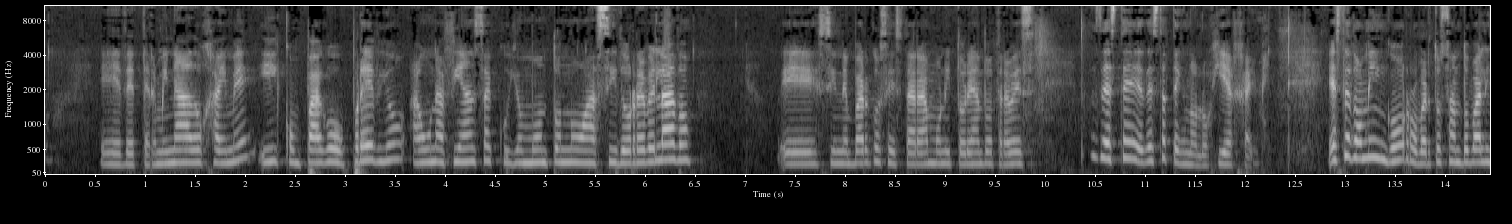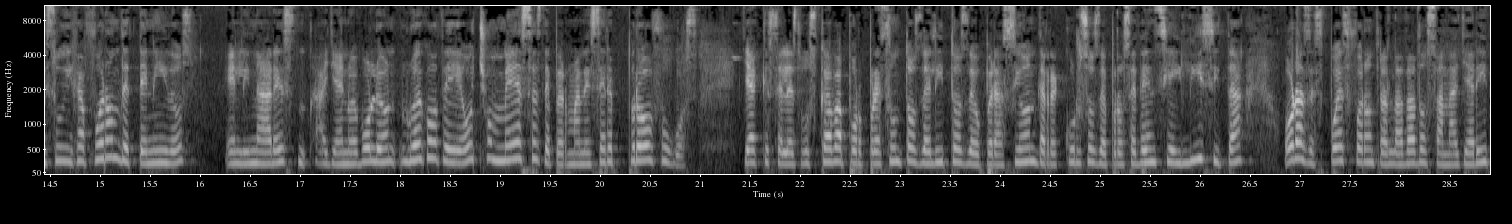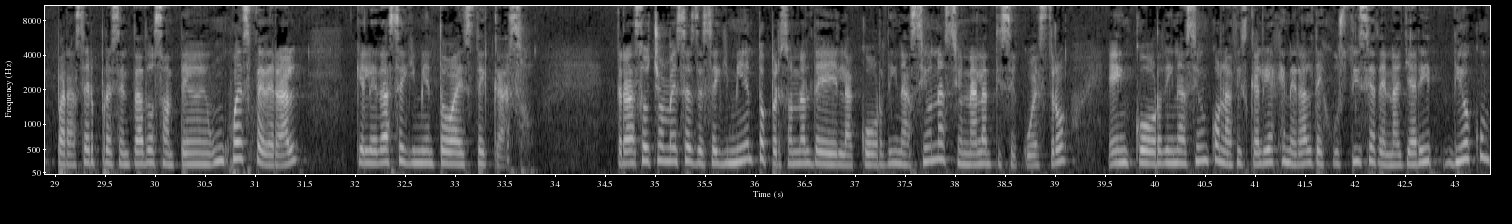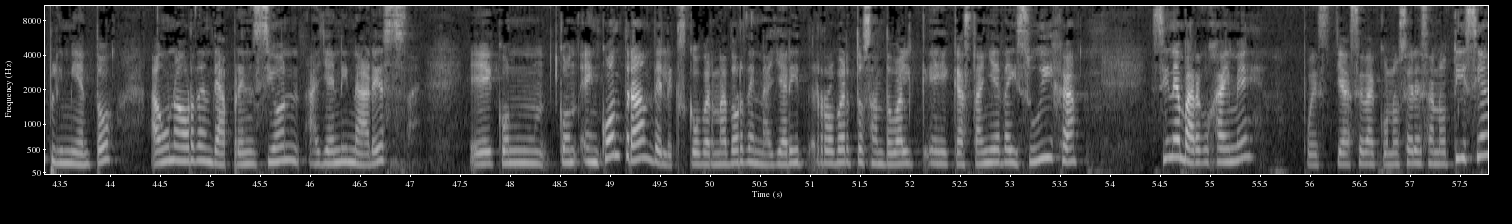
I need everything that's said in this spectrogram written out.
eh, determinado, Jaime, y con pago previo a una fianza cuyo monto no ha sido revelado. Eh, sin embargo, se estará monitoreando a través pues, de, este, de esta tecnología, Jaime. Este domingo, Roberto Sandoval y su hija fueron detenidos en Linares, allá en Nuevo León, luego de ocho meses de permanecer prófugos ya que se les buscaba por presuntos delitos de operación de recursos de procedencia ilícita. Horas después fueron trasladados a Nayarit para ser presentados ante un juez federal que le da seguimiento a este caso. Tras ocho meses de seguimiento, personal de la Coordinación Nacional Antisecuestro, en coordinación con la Fiscalía General de Justicia de Nayarit, dio cumplimiento a una orden de aprehensión allá en Linares, eh, con, en contra del exgobernador de Nayarit, Roberto Sandoval eh, Castañeda y su hija. Sin embargo, Jaime, pues ya se da a conocer esa noticia.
